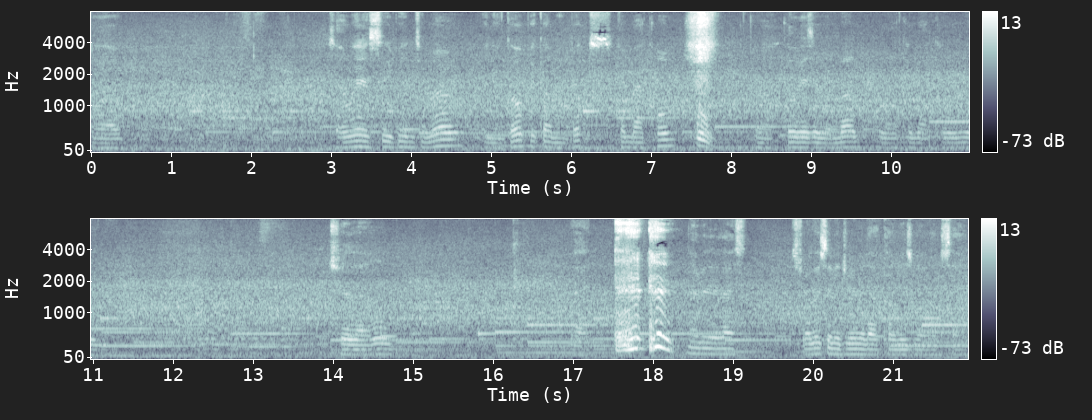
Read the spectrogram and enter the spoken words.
Uh, so I'm gonna sleep in tomorrow and then go pick up my books, come back home, uh, go visit my mom, and then come back home and chill at home. But nevertheless, strugglesofadreamer.com is my website.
